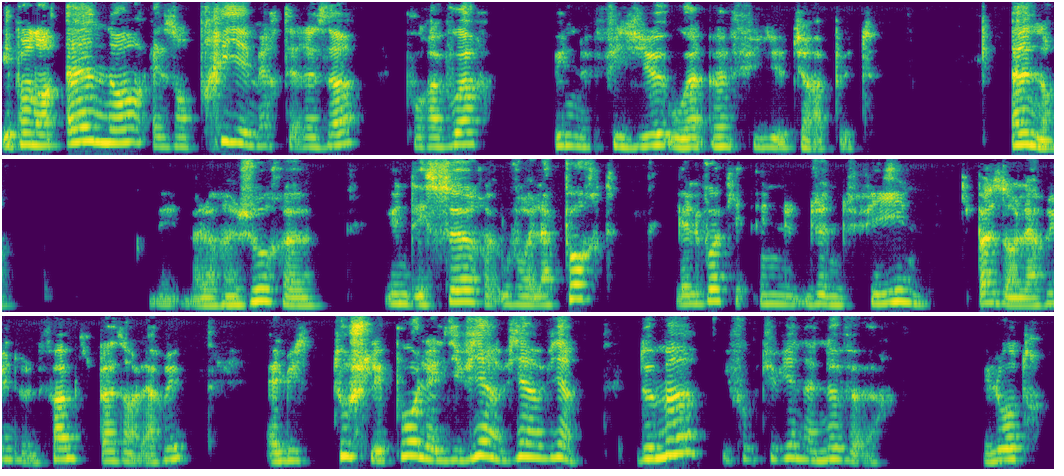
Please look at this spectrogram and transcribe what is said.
Et pendant un an, elles ont prié Mère Teresa pour avoir une physio ou un, physiothérapeute. Un an. Mais alors un jour, euh, une des sœurs ouvre la porte et elle voit qu'il y a une jeune fille qui passe dans la rue, une jeune femme qui passe dans la rue. Elle lui touche l'épaule, elle dit Viens, viens, viens. Demain, il faut que tu viennes à 9 h. Et l'autre,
